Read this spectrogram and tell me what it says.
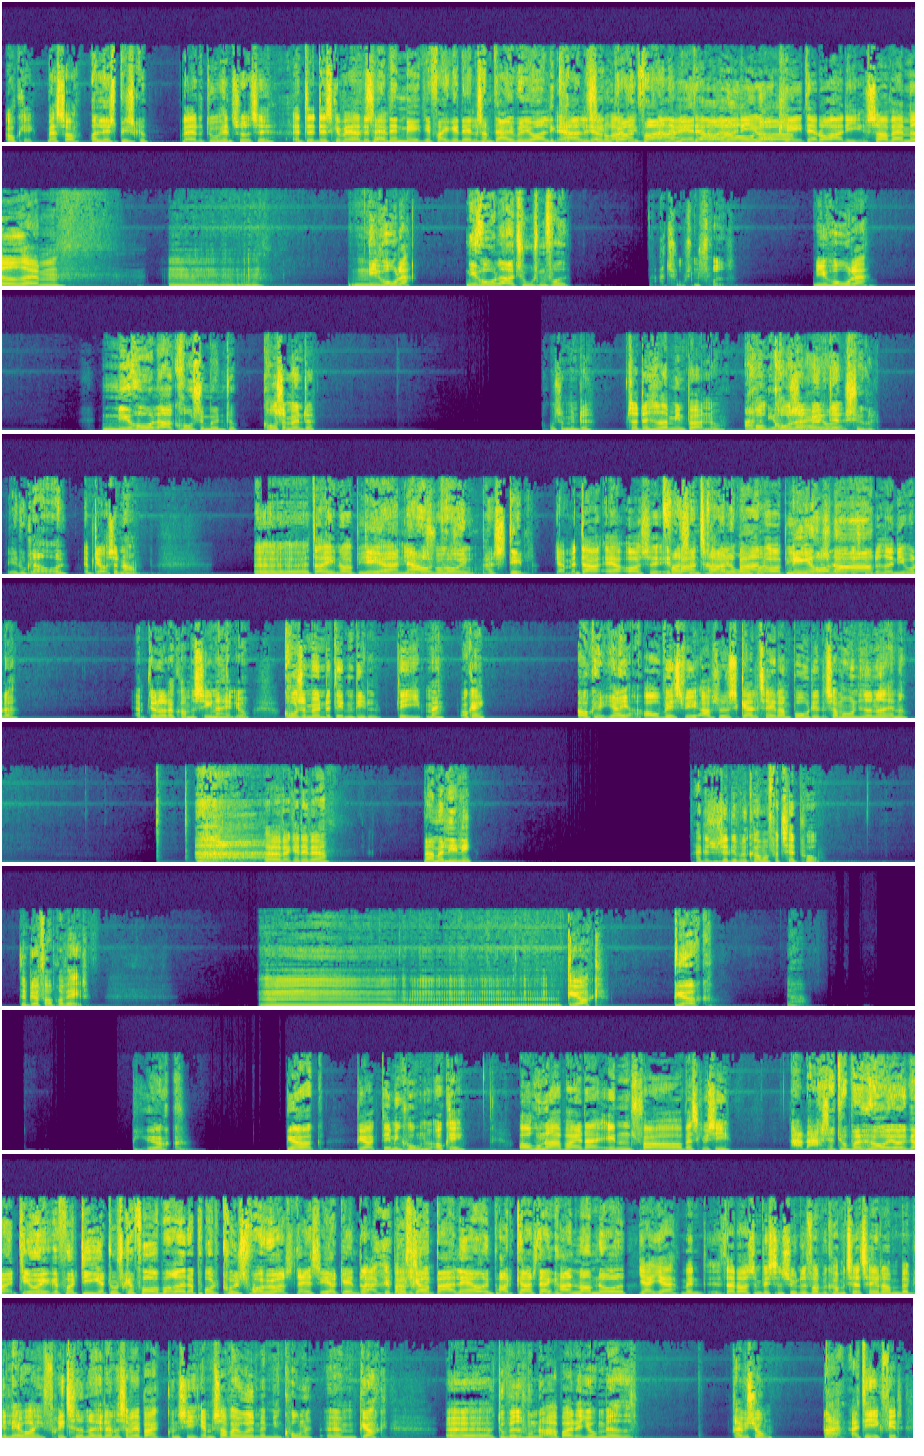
Okay, hvad så? og lesbiske. Hvad er det, du hentyder til? At det, det skal være lidt Så er mere... en mediefrikadelle som dig vil jo aldrig kalde det har sine børn for Nej, Mette og. Lone. Okay, det har du ret i. Så hvad med... Øhm, mm, Nihola? Nihola og Tusindfryd. Ah, tusind fryd. Nihola? Nihola og Krusemynte. Krusemynte? Krusemynte. Så det hedder mine børn nu. Altså, Nihola er jo Krusemynte? en cykel. Det er du klar over, ikke? Jamen, det er også et navn. Øh, der er en oppe i... Det er øh, navn på en pastil. Jamen, der er også et Fra barn, der er et barn oppe i Ibens vuggestue, der hedder Nihola. Jamen, det er noget, der er kommet senere hen jo. Krusemynte, det er den lille. Det er Iben, ikke? Okay? Okay, ja, ja. Og hvis vi absolut skal tale om Bodil, så må hun hedde noget andet. øh, hvad kan det være? Hvad med Lili? Nej, det synes jeg alligevel kommer for tæt på. Det bliver for privat. Mm, Bjørk. Bjørk. Ja. Bjørk. Bjørk. Bjørk, det er min kone. Okay. Og hun arbejder inden for, hvad skal vi sige? Jamen altså, du behøver jo ikke... Det er jo ikke fordi, at du skal forberede dig på et krydsforhør, Stasi-agenter. Nej, det er bare, du skal jo bare lave en podcast, der ikke handler om noget. Ja, ja, men der er der også en vis sandsynlighed for, at vi kommer til at tale om, hvad vi laver i fritiden eller et eller andet. Så vil jeg bare kunne sige, jamen så var jeg ude med min kone, øhm, Bjørk. Øh, du ved, hun arbejder jo med revision. Nej, nej, det er ikke fedt.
